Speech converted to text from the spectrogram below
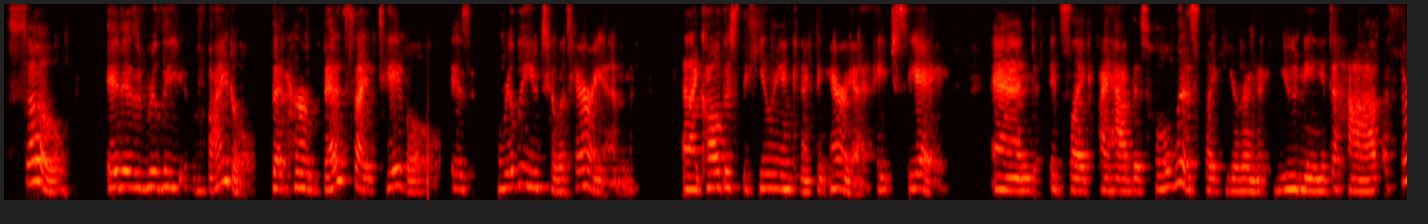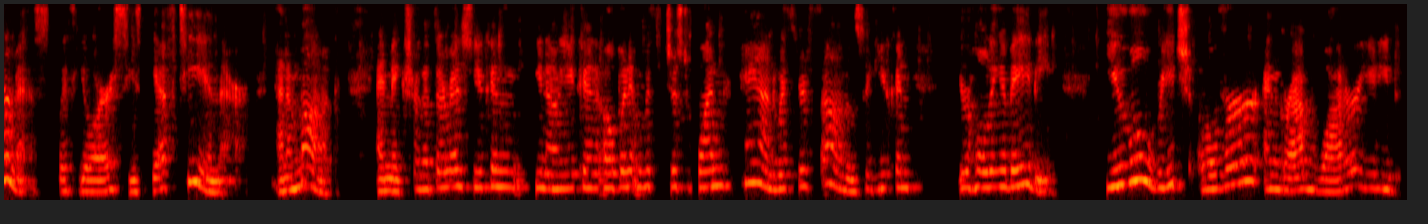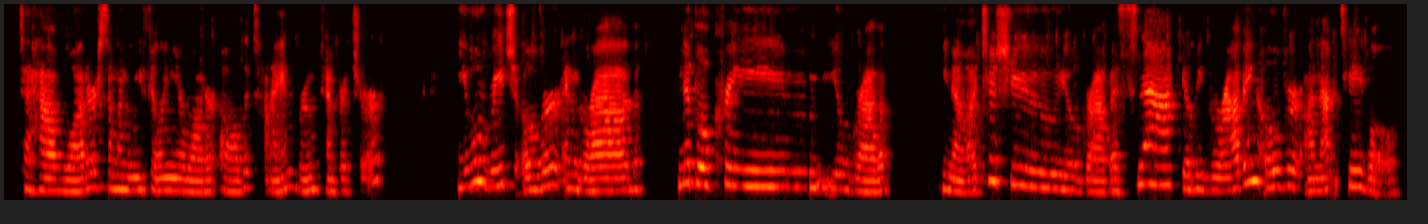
so it is really vital that her bedside table is really utilitarian. And I call this the healing and connecting area, HCA. And it's like I have this whole list, like you're gonna you need to have a thermos with your CCFT in there and a mug. And make sure the thermos you can, you know, you can open it with just one hand with your thumb. So you can, you're holding a baby. You will reach over and grab water. You need to have water, someone refilling your water all the time, room temperature. You will reach over and grab nipple cream, you'll grab a, you know, a tissue, you'll grab a snack, you'll be grabbing over on that table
